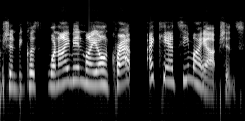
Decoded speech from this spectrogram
option. Because when I'm in my own crap, I can't see my options.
